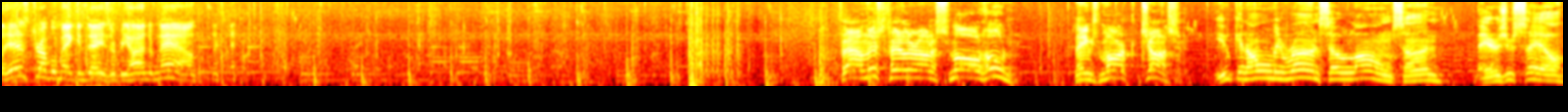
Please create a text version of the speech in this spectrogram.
Well, his troublemaking days are behind him now. Found this feller on a small holding. Name's Mark Johnson. You can only run so long, son. There's your cell.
